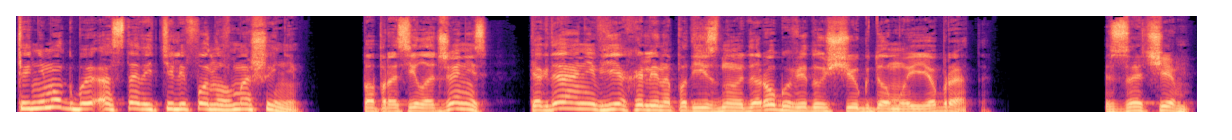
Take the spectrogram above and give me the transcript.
«Ты не мог бы оставить телефон в машине?» – попросила Дженнис, когда они въехали на подъездную дорогу, ведущую к дому ее брата. «Зачем?»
